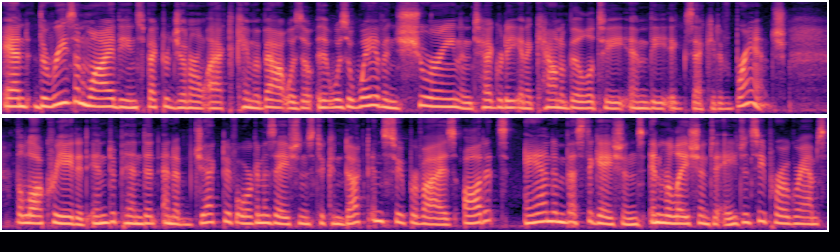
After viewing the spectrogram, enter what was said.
And the reason why the Inspector General Act came about was a, it was a way of ensuring integrity and accountability in the executive branch. The law created independent and objective organizations to conduct and supervise audits and investigations in relation to agency programs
